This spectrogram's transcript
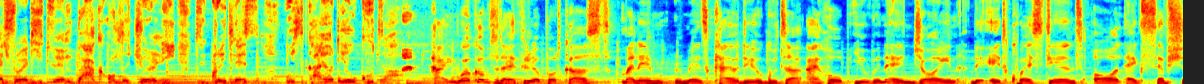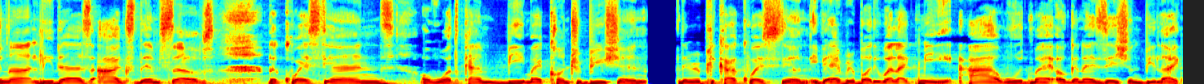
Get ready to embark on the journey to greatness with Kayode Oguta. Hi, welcome to the i3L podcast. My name remains Kayode Oguta. I hope you've been enjoying the eight questions all exceptional leaders ask themselves. The questions of what can be my contribution. The replica question if everybody were like me, how would my organization be like?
